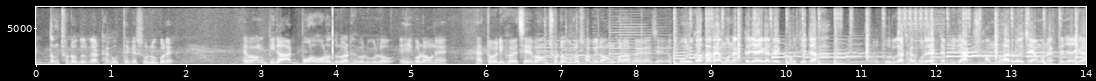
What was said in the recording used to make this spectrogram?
একদম ছোট দুর্গা ঠাকুর থেকে শুরু করে এবং বিরাট বড় বড় দুর্গা ঠাকুরগুলো এই গোডাউনে তৈরি হয়েছে এবং ছোটগুলো সবই রং করা হয়ে গেছে। কলকাতার এমন একটা জায়গা দেখব যেটা দুর্গা ঠাকুরের একটা বিরাট সম্ভার রয়েছে এমন একটা জায়গা।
